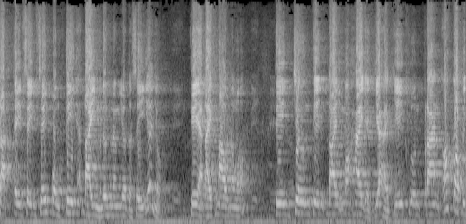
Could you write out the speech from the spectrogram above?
សัตว์អីផ្សេងផ្សេងពងទាញអាដៃមនុស្សនឹងយកទៅស៊ីញោមទាញអាដៃខ្មោចហ្នឹងហ៎ទាញជើងទាញដៃមកហែកអាយះអាជីខ្លួនប្រានអស់ក៏ពិ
